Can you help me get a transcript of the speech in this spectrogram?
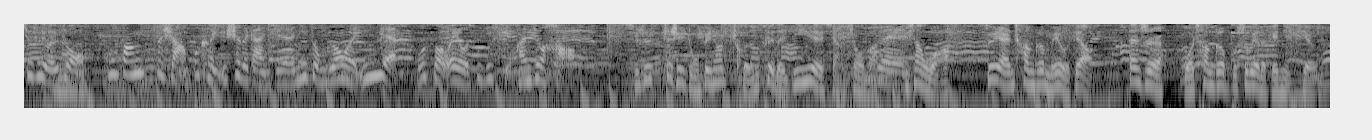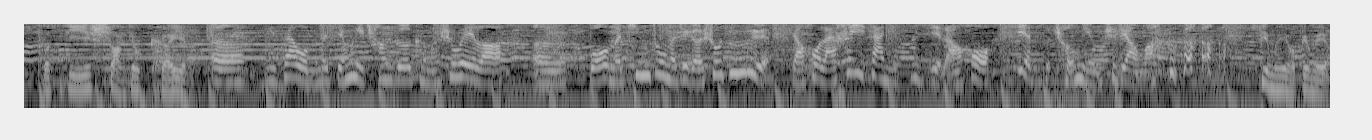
就是有一种孤芳自赏、不可一世的感觉。你懂不懂我的音乐无所谓，我自己喜欢就好。其实这是一种非常纯粹的音乐享受嘛。对就像我，虽然唱歌没有调，但是我唱歌不是为了给你听，我自己爽就可以了。呃，你在我们的节目里唱歌，可能是为了嗯、博我们听众的这个收听率，然后来黑一下你自己，然后借此成名，是这样吗？并没有，并没有，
